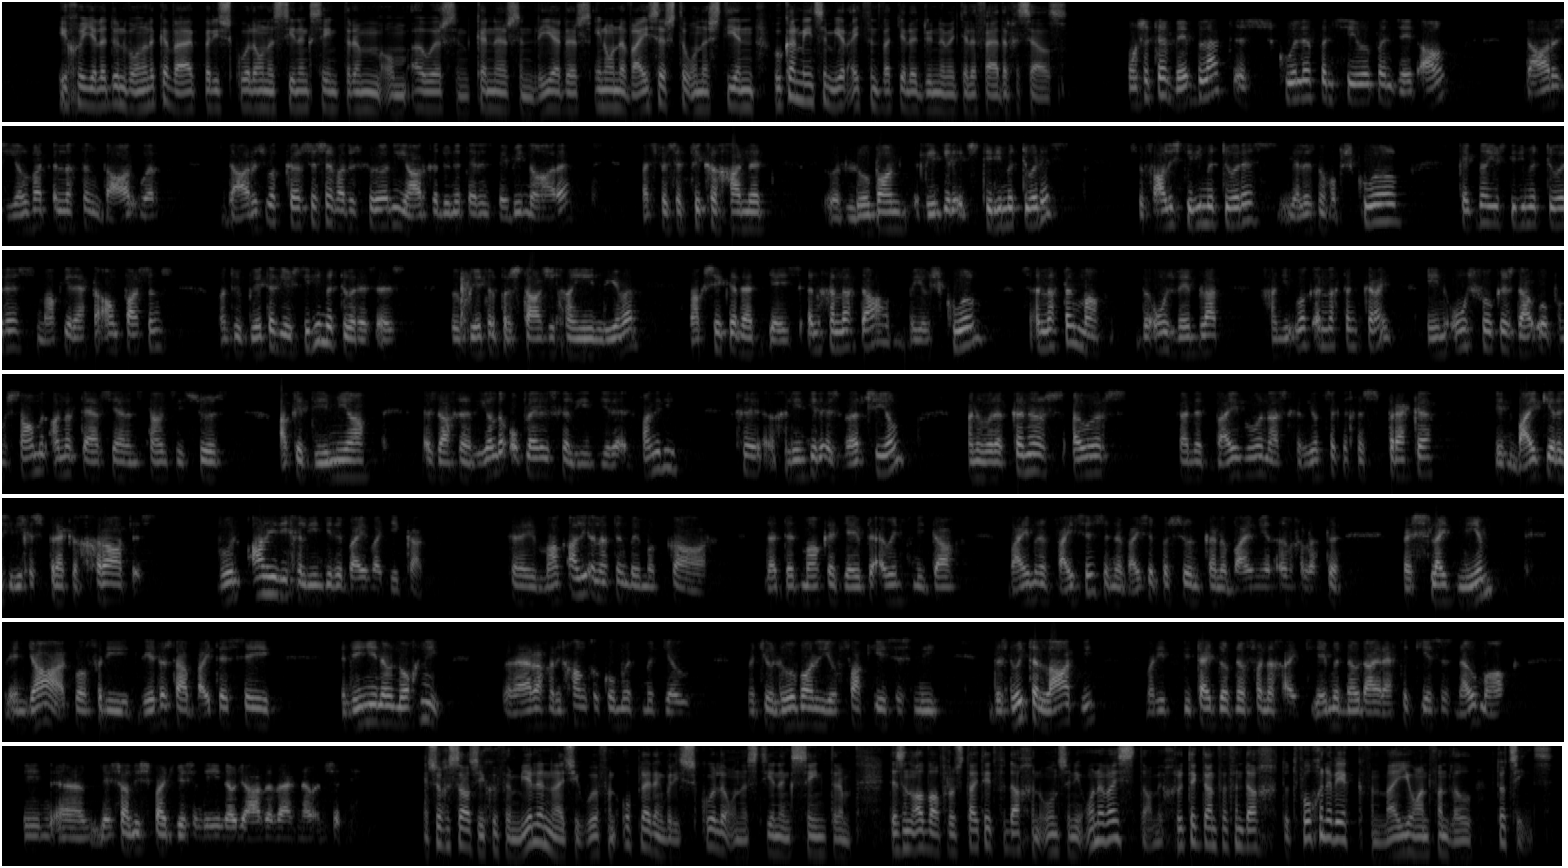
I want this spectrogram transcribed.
Ek julle doen wonderlike werk by die skoolondersteuningsentrum om ouers en kinders en leerders en onderwysers te ondersteun. Hoe kan mense meer uitvind wat julle doen en met julle verder gesels? Ons het 'n webblad, is skole.co.za. Daar is heelwat inligting daaroor. Daar is ook kursusse wat ons vroeër in die jaar gedoen het tydens webinare wat spesifiek gegaan het oor loopbaan, geleenthede en studiemetodes. So vir al die studiemetodes, julle is nog op skool, kyk na jou studiemetodes, maak die regte aanpassings, want hoe beter jou studiemetodes is, hoe beter prestasie gaan jy lewer. Maak seker dat jy is ingelig daar by jou skool. Se inligting maar by ons webblad gaan jy ook inligting kry en ons fokus daarop om saam met ander tersiêre instansies soos akademia is daar gereelde opleidingsgeleenthede en van hierdie ge geleenthede is virtueel. Anderswoorde kinders, ouers kan dit bywoon as gereeld sulke gesprekke en baie keer is hierdie gesprekke gratis. Woon al hierdie geleenthede by wat jy kan. Kry maak al die inligting bymekaar dat dit maak dat jy op die ou end van die dag baie meer wys is en 'n wyse persoon kan 'n baie meer ingeligte besluit neem. En ja, ek wil vir die leerders daar buite sê indien jy nou nog nie regtig aan die gang gekom het met jou met jou loopbaan en jou vakkies is nie dis nooit te laat nie, maar die die tyd loop nou vinnig uit. Jy moet nou daai regte keuses nou maak en uh jy sal nie spyt wees indien jy nou die harde werk nou insit nie. En so gesels Hugo Vermeulen en hy is die hoof van opleiding by die skole ondersteuningsentrum. Dis en alwaar vir ons tyd het vandag in ons in die onderwys. daarmee groet ek dan vir vandag tot volgende week van my Johan van Lille. Totsiens.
